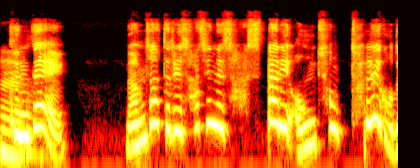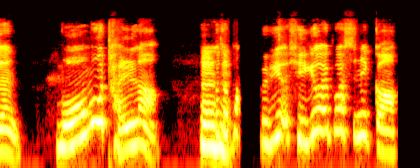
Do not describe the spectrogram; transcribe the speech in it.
음. 근데 남자들이 사진의 스타일이 엄청 틀리거든. 너무 달라. 그래서 막 비교, 비교해 보았으니까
